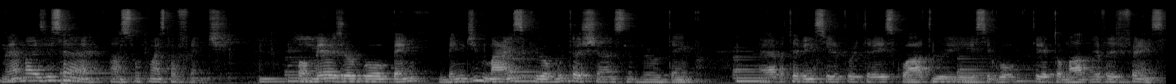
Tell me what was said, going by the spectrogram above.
Né? Mas isso é assunto mais pra frente. O Palmeiras jogou bem, bem demais, criou muitas chances no primeiro tempo. Era para ter vencido por 3, 4 e esse gol que teria tomado não ia fazer diferença.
